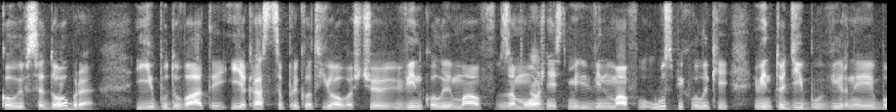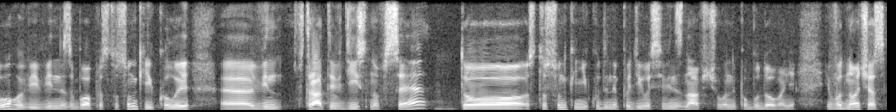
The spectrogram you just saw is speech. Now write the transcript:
коли все добре, їх будувати. І якраз це приклад Йова, що він, коли мав заможність, він мав успіх великий, він тоді був вірний Богові, він не забував про стосунки. І коли е, він втратив дійсно все, то стосунки нікуди не поділися. Він знав, що вони побудовані. І водночас,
